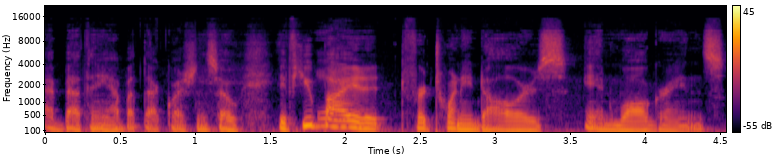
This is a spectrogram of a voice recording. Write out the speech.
Uh, Bethany, how about that question? So if you buy it for twenty dollars in Walgreens,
